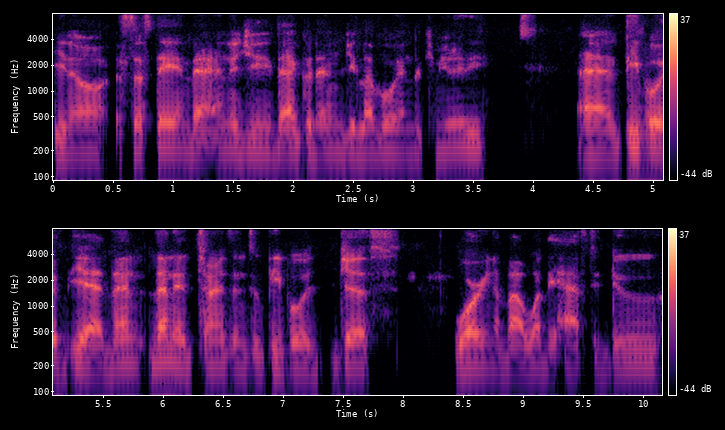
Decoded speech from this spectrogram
you know, sustain that energy, that good energy level in the community, and people, yeah, then then it turns into people just worrying about what they have to do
